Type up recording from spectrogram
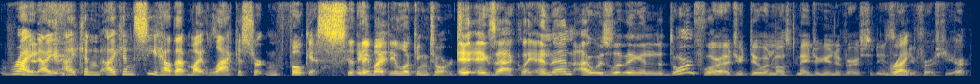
Right. I, I can I can see how that might lack a certain focus that they might be looking towards. It, exactly. And then I was living in the dorm floor, as you do in most major universities right. in your first year.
